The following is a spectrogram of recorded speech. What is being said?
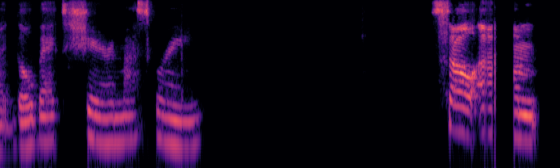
to go back to sharing my screen. So, um,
